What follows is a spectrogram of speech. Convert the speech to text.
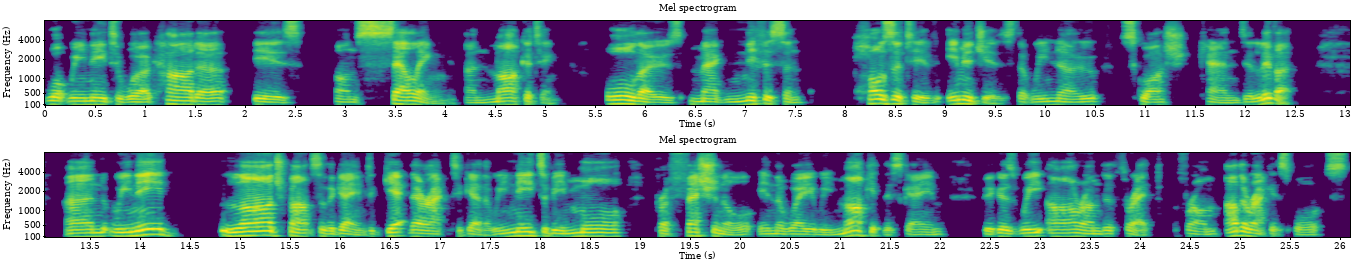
What we need to work harder is on selling and marketing all those magnificent positive images that we know squash can deliver. And we need large parts of the game to get their act together. We need to be more professional in the way we market this game because we are under threat from other racket sports.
